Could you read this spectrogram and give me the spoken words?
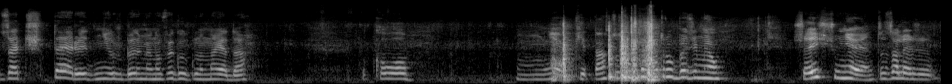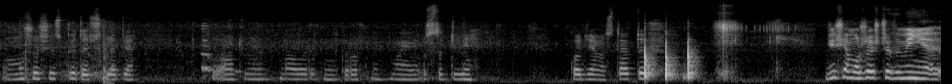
za 4 dni już będę miał nowego glonajada. Około mm, nie wiem, 15 cm będzie miał 6, nie wiem, to zależy. Muszę się spytać w sklepie. O, tu małe rybnika rośnie. Mają statywie. Kładziemy statyw. Dzisiaj może jeszcze wymienię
